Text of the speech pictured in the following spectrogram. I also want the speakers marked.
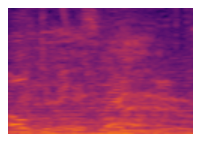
Speaker 1: ultimate is ready.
